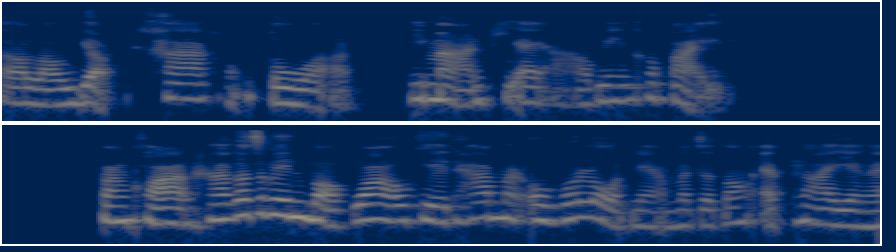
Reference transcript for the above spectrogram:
ตอนเราหยอนค่าของตัว demand PIR วิ่งเข้าไป ฝั่งขวานะคะก็จะเป็นบอกว่า โอเค ถ้ามัน overload เนี่ย มันจะต้อง apply ยังไง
